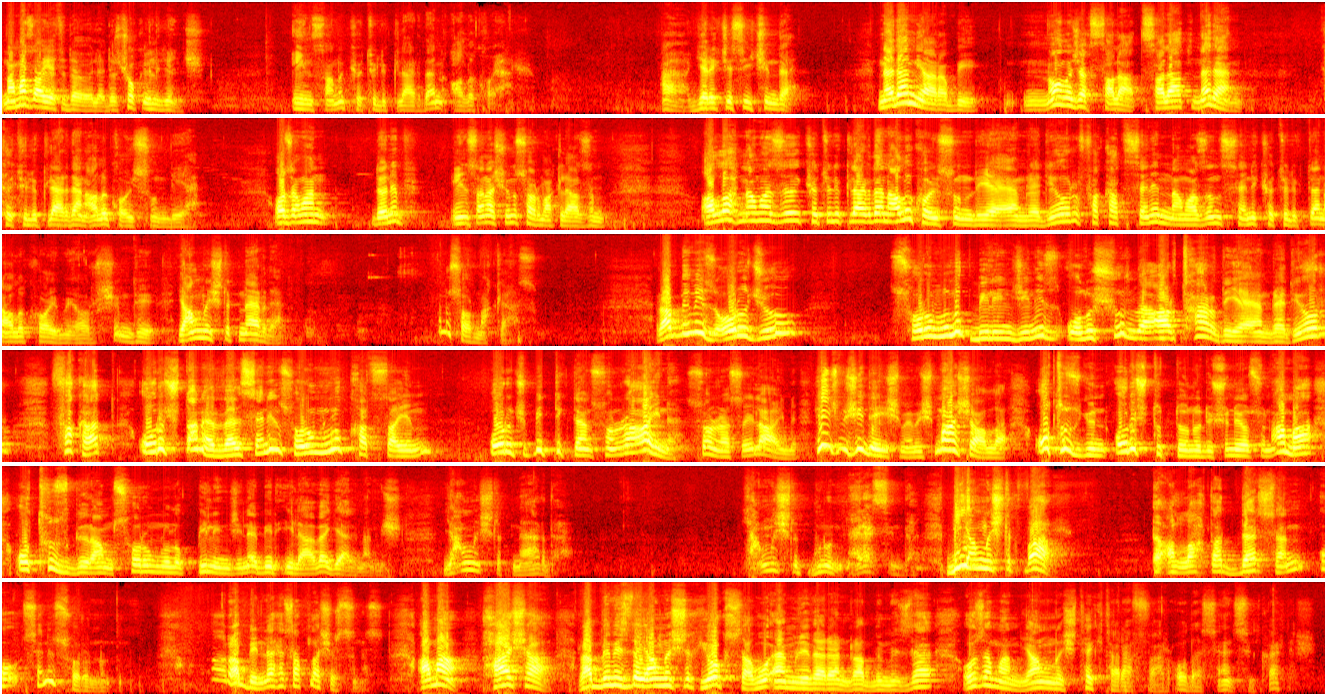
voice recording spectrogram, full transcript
Namaz ayeti de öyledir. Çok ilginç. İnsanı kötülüklerden alıkoyar. Ha, gerekçesi içinde. Neden ya Rabbi? Ne olacak salat? Salat neden? Kötülüklerden alıkoysun diye. O zaman dönüp insana şunu sormak lazım. Allah namazı kötülüklerden alıkoysun diye emrediyor fakat senin namazın seni kötülükten alıkoymuyor. Şimdi yanlışlık nerede? Bunu sormak lazım. Rabbimiz orucu sorumluluk bilinciniz oluşur ve artar diye emrediyor. Fakat oruçtan evvel senin sorumluluk katsayın oruç bittikten sonra aynı, sonrasıyla aynı. Hiçbir şey değişmemiş maşallah. 30 gün oruç tuttuğunu düşünüyorsun ama 30 gram sorumluluk bilincine bir ilave gelmemiş. Yanlışlık nerede? Yanlışlık bunun neresinde? Bir yanlışlık var. E Allah'ta dersen o senin sorunun. Rabbinle hesaplaşırsınız. Ama haşa Rabbimizde yanlışlık yoksa bu emri veren Rabbimizde o zaman yanlış tek taraf var. O da sensin kardeş.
